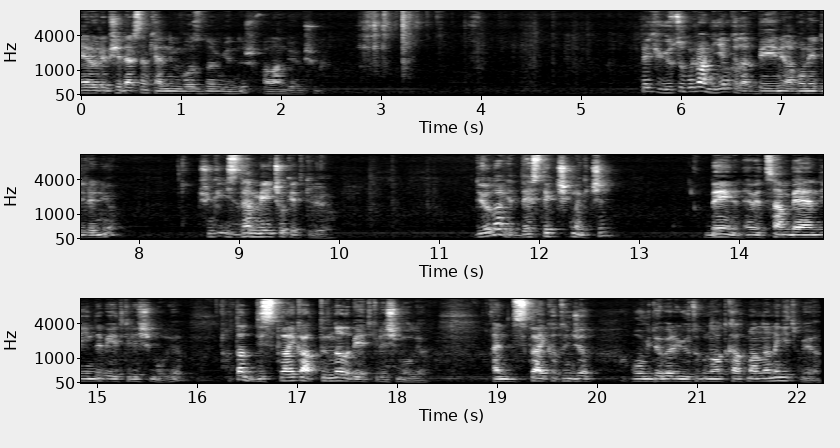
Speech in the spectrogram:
Eğer öyle bir şey dersem kendimi bozduğum gündür falan diyormuşum. Peki YouTuber'lar niye bu kadar beğeni, abone direniyor? Çünkü izlenmeyi çok etkiliyor. Diyorlar ya destek çıkmak için beğenin. Evet sen beğendiğinde bir etkileşim oluyor. Hatta dislike attığında da bir etkileşim oluyor. Hani dislike atınca o video böyle YouTube'un alt katmanlarına gitmiyor.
